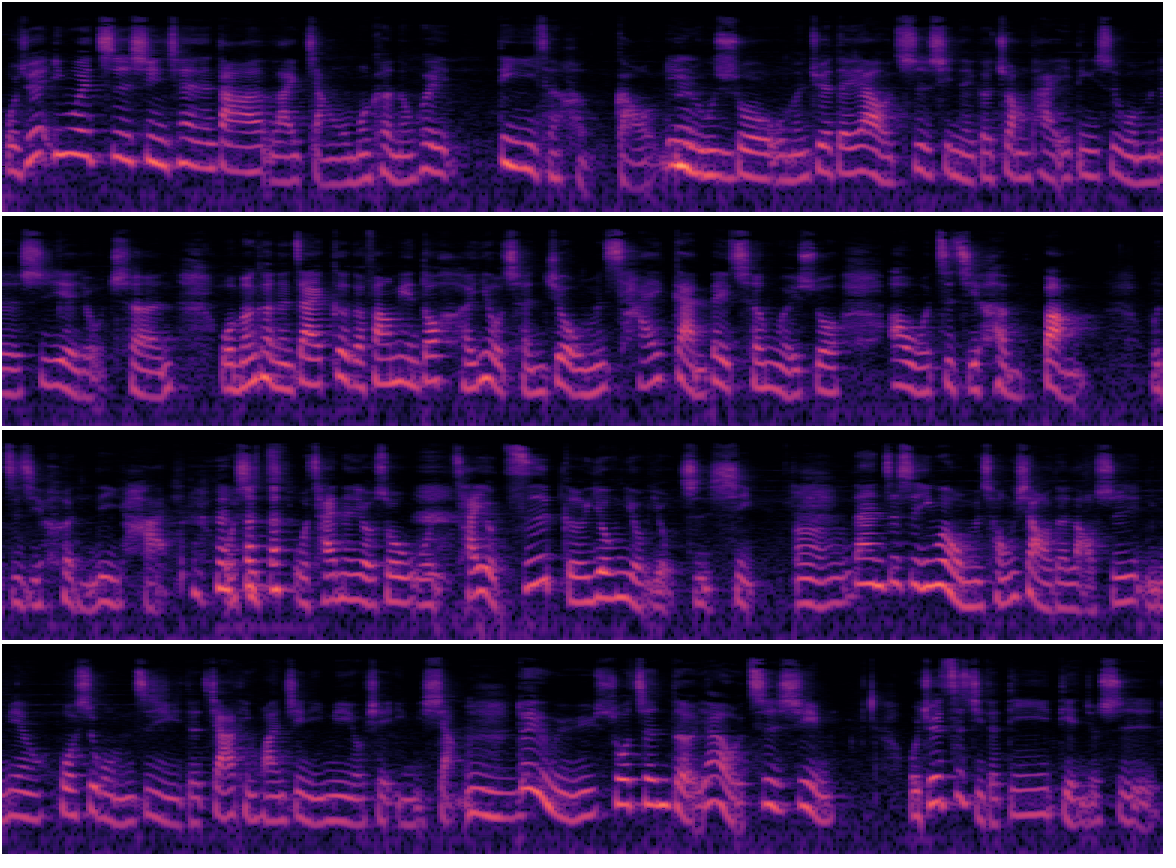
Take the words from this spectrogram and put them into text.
我觉得，因为自信，现在大家来讲，我们可能会定义成很高。例如说，我们觉得要有自信的一个状态，一定是我们的事业有成，我们可能在各个方面都很有成就，我们才敢被称为说，哦，我自己很棒，我自己很厉害，我是我才能有说，我才有资格拥有有自信。嗯，但这是因为我们从小的老师里面，或是我们自己的家庭环境里面有些影响。嗯，对于说真的要有自信，我觉得自己的第一点就是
